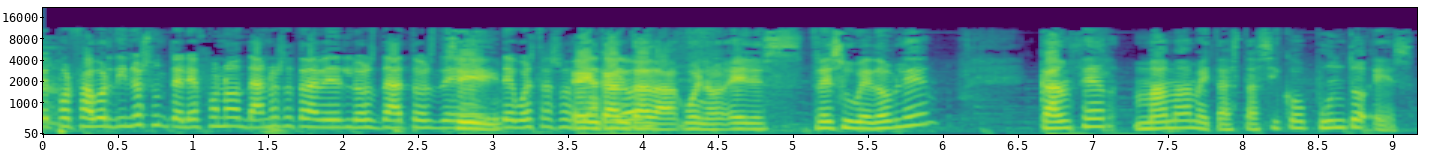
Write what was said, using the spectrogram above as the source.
eh, por favor, dinos un teléfono, danos otra vez los datos de, Sí, de vuestra asociación. Encantada. Bueno, es www.cáncermamametastásico.es.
